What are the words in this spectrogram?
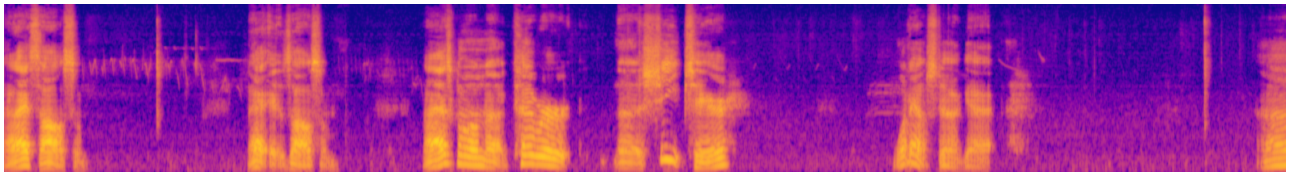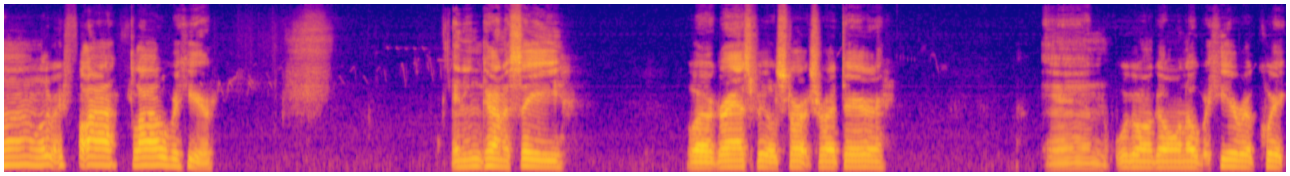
Now that's awesome. That is awesome. Now that's going to cover the sheeps here. What else do I got? Uh, well, let me fly, fly over here. And you can kind of see where a grass field starts right there. And we're going to go on over here real quick.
